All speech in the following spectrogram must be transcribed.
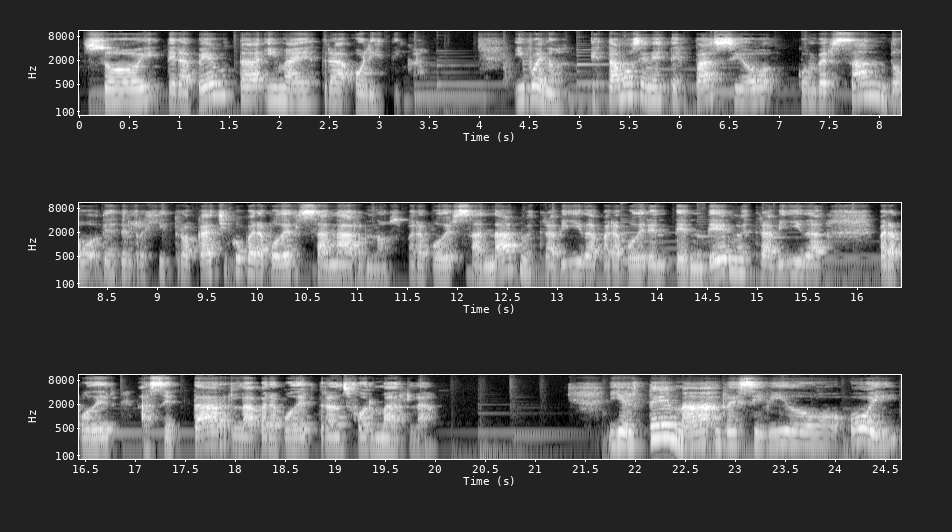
soy terapeuta y maestra holística. Y bueno, estamos en este espacio conversando desde el registro acáchico para poder sanarnos, para poder sanar nuestra vida, para poder entender nuestra vida, para poder aceptarla, para poder transformarla. Y el tema recibido hoy,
